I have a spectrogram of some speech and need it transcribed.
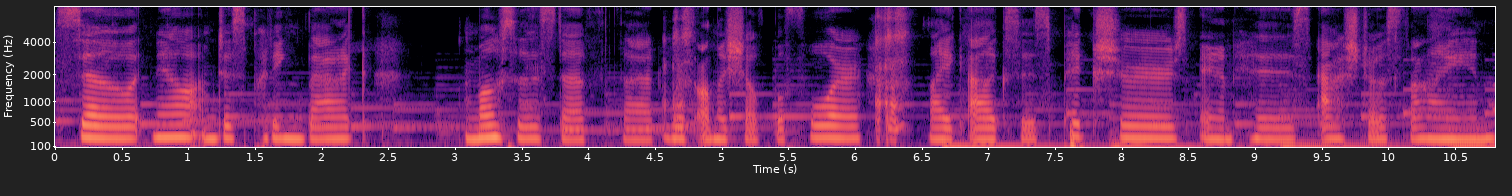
So now I'm just putting back most of the stuff that was on the shelf before, like Alex's pictures and his astro sign.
